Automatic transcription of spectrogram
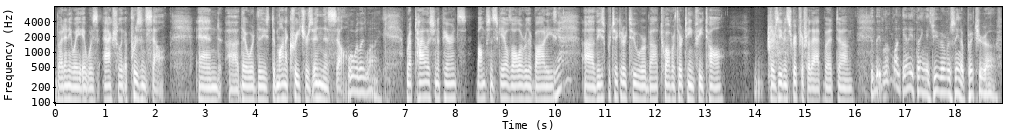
But anyway, it was actually a prison cell. And uh, there were these demonic creatures in this cell What were they like? reptilish in appearance, bumps and scales all over their bodies. Yeah. Uh, these particular two were about 12 or 13 feet tall. There's even scripture for that, but um, Did they look like anything that you've ever seen a picture of?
